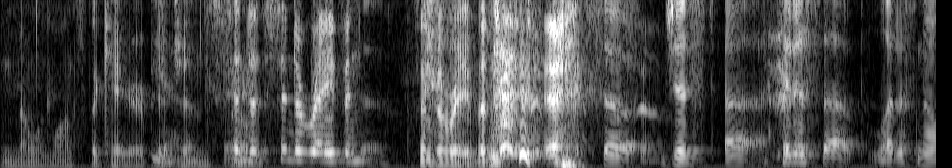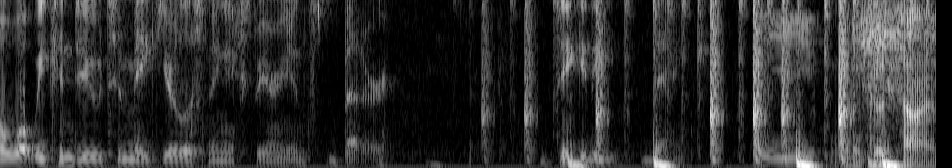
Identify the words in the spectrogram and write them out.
No one wants the carrier Yeah, pigeon. so. Send a, send a raven. So, send a raven. so So- just uh, hit us up. Let us know what we can do to make your listening experience better. Diggity dank. what a good time.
